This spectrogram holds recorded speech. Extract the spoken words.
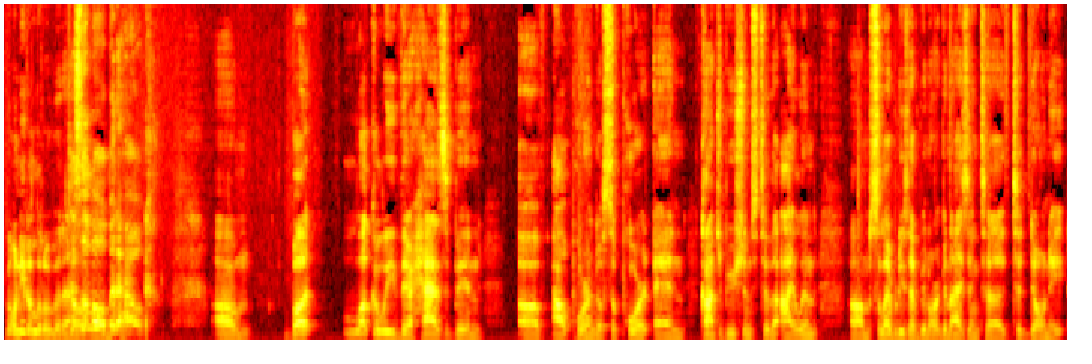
We don't need a little bit of just help. Just a little bit of help. um, but luckily there has been of outpouring of support and contributions to the island. Um, celebrities have been organizing to to donate,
